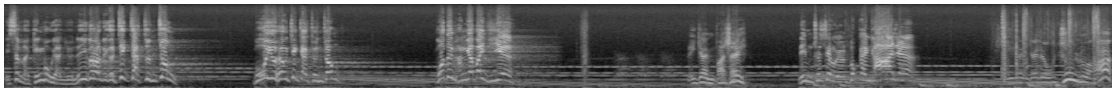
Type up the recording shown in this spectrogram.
你身為警務人員，你應該向你嘅職責盡忠。我要向職責盡忠，我對朋友不義啊！你真係唔怕死？你唔出聲，我用仆緊架啫。死靚仔你好追喎嚇！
